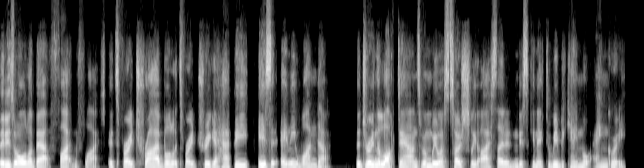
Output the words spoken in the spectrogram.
that is all about fight and flight. It's very tribal, it's very trigger happy. Is it any wonder that during the lockdowns, when we were socially isolated and disconnected, we became more angry,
